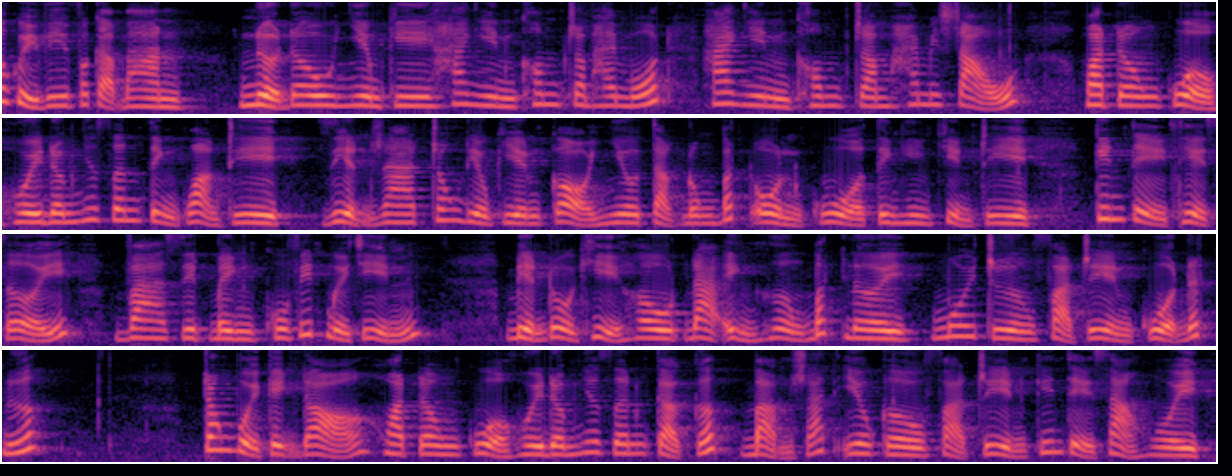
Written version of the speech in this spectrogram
Thưa quý vị và các bạn, nửa đầu nhiệm kỳ 2021-2026, hoạt động của Hội đồng Nhân dân tỉnh Quảng Trị diễn ra trong điều kiện có nhiều tác động bất ổn của tình hình chính trị, kinh tế thế giới và dịch bệnh COVID-19. Biến đổi khí hậu đã ảnh hưởng bất lợi môi trường phát triển của đất nước. Trong bối cảnh đó, hoạt động của Hội đồng Nhân dân cả cấp bám sát yêu cầu phát triển kinh tế xã hội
